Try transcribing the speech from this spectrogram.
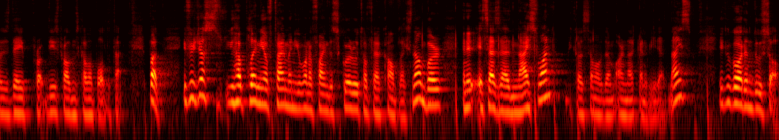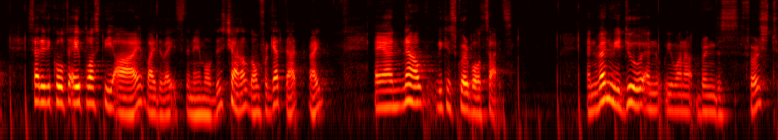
because they pro these problems come up all the time. But if you just, you have plenty of time and you want to find the square root of a complex number, and it, it says a nice one, because some of them are not going to be that nice, you can go ahead and do so. Set it equal to a plus bi, by the way, it's the name of this channel, don't forget that, right? And now we can square both sides. And when we do, and we want to bring this first,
